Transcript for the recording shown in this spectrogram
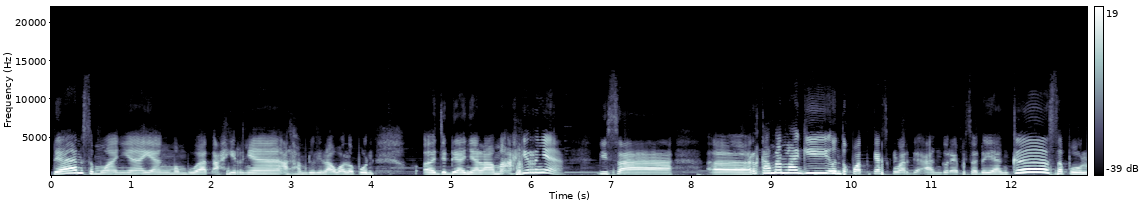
dan semuanya yang membuat akhirnya alhamdulillah walaupun uh, jedanya lama akhirnya bisa uh, rekaman lagi untuk podcast keluarga anggur episode yang ke-10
